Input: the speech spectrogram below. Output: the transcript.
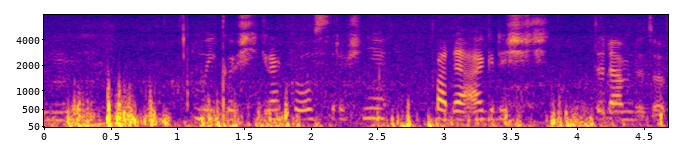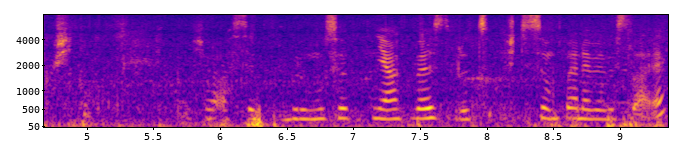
um, můj košík na kolo strašně padá, když to dám do toho košíku. Takže asi budu muset nějak vést v ruce, ještě jsem úplně nevymyslela jak.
